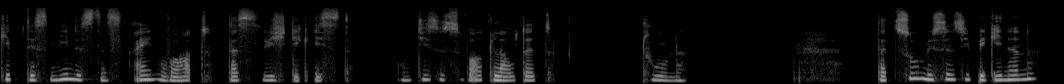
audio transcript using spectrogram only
gibt es mindestens ein Wort, das wichtig ist. Und dieses Wort lautet tun. Dazu müssen Sie beginnen,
